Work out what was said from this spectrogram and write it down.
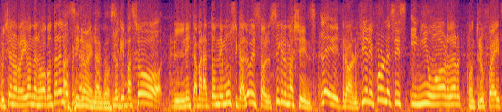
Luciano Reigonda nos va a contar algo. Así no es la cosa. Lo que pasó en esta maratón de música, Love Soul, Secret Machines, Ladytron, Fury Furnaces y New Order con True Faith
